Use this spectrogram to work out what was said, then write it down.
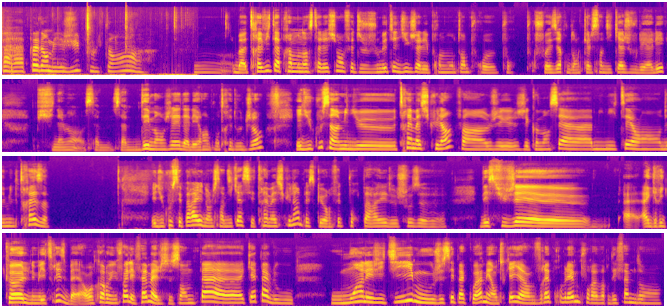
pas, pas dans mes jupes tout le temps. Bah, très vite après mon installation, en fait, je, m'étais dit que j'allais prendre mon temps pour, euh, pour, pour choisir dans quel syndicat je voulais aller. Puis finalement, ça me, ça me démangeait d'aller rencontrer d'autres gens. Et du coup, c'est un milieu très masculin. Enfin, j'ai commencé à militer en 2013. Et du coup, c'est pareil, dans le syndicat, c'est très masculin parce que, en fait, pour parler de choses, euh, des sujets euh, a- agricoles, de maîtrise, bah, encore une fois, les femmes, elles se sentent pas euh, capables ou, ou moins légitimes ou je sais pas quoi. Mais en tout cas, il y a un vrai problème pour avoir des femmes dans,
